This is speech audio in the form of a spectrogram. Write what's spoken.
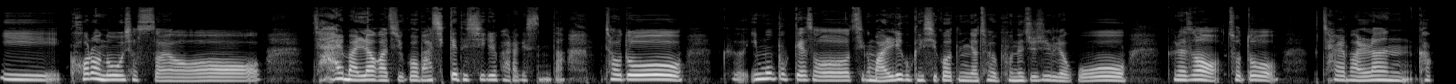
이, 걸어 놓으셨어요. 잘 말려가지고 맛있게 드시길 바라겠습니다. 저도 그 이모부께서 지금 말리고 계시거든요. 저를 보내주시려고. 그래서 저도 잘 말란 각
